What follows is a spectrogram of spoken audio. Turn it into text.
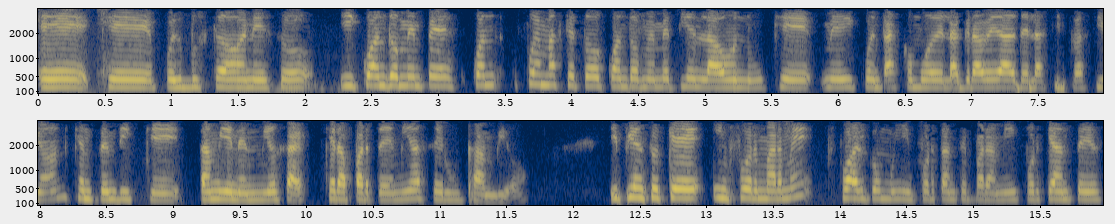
eh, que pues buscaban eso. Y cuando me empecé, cuando, fue más que todo cuando me metí en la ONU, que me di cuenta como de la gravedad de la situación, que entendí que también en mí, o sea, que era parte de mí hacer un cambio. Y pienso que informarme fue algo muy importante para mí, porque antes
